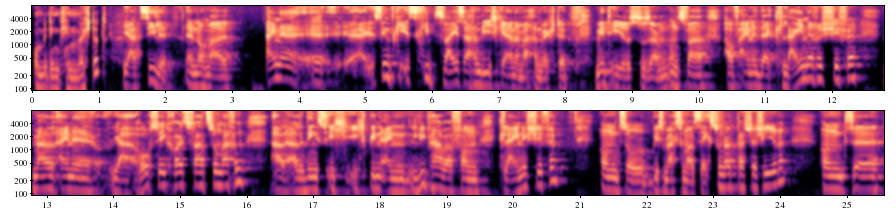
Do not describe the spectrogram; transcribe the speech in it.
unbedingt hin möchtet? Ja, Ziele. Äh, Nochmal eine äh, sind, es gibt zwei Sachen, die ich gerne machen möchte mit Iris zusammen. Und zwar auf eine der kleineren Schiffe mal eine ja, Hochseekreuzfahrt zu machen. Allerdings, ich, ich bin ein Liebhaber von kleinen Schiffen und so bis maximal 600 Passagiere. Und äh,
